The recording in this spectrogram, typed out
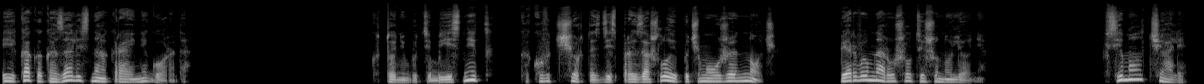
и как оказались на окраине города? Кто-нибудь объяснит, какого чёрта здесь произошло и почему уже ночь? Первым нарушил тишину Лёня. Все молчали,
